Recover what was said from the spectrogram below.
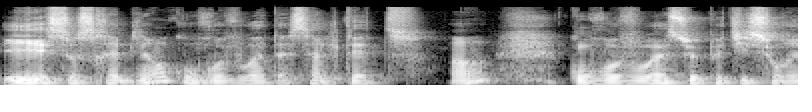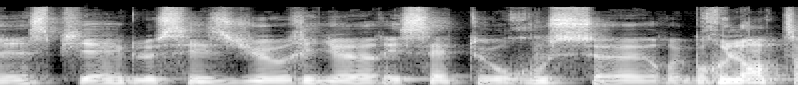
et ce serait bien qu'on revoie ta sale tête, hein, qu'on revoie ce petit sourire espiègle, ces yeux rieurs et cette rousseur brûlante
